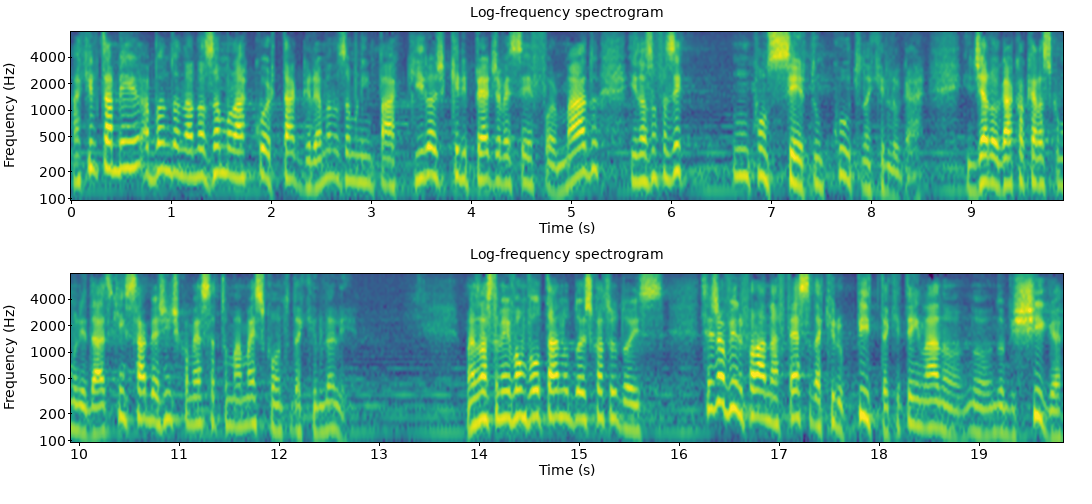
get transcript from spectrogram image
Aquilo está meio abandonado. Nós vamos lá cortar grama, nós vamos limpar aquilo, aquele prédio já vai ser reformado e nós vamos fazer um concerto, um culto naquele lugar e dialogar com aquelas comunidades. Quem sabe a gente começa a tomar mais conta daquilo dali. Mas nós também vamos voltar no 242. Vocês já ouviram falar na festa da Quirupita, que tem lá no, no, no Bexiga?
